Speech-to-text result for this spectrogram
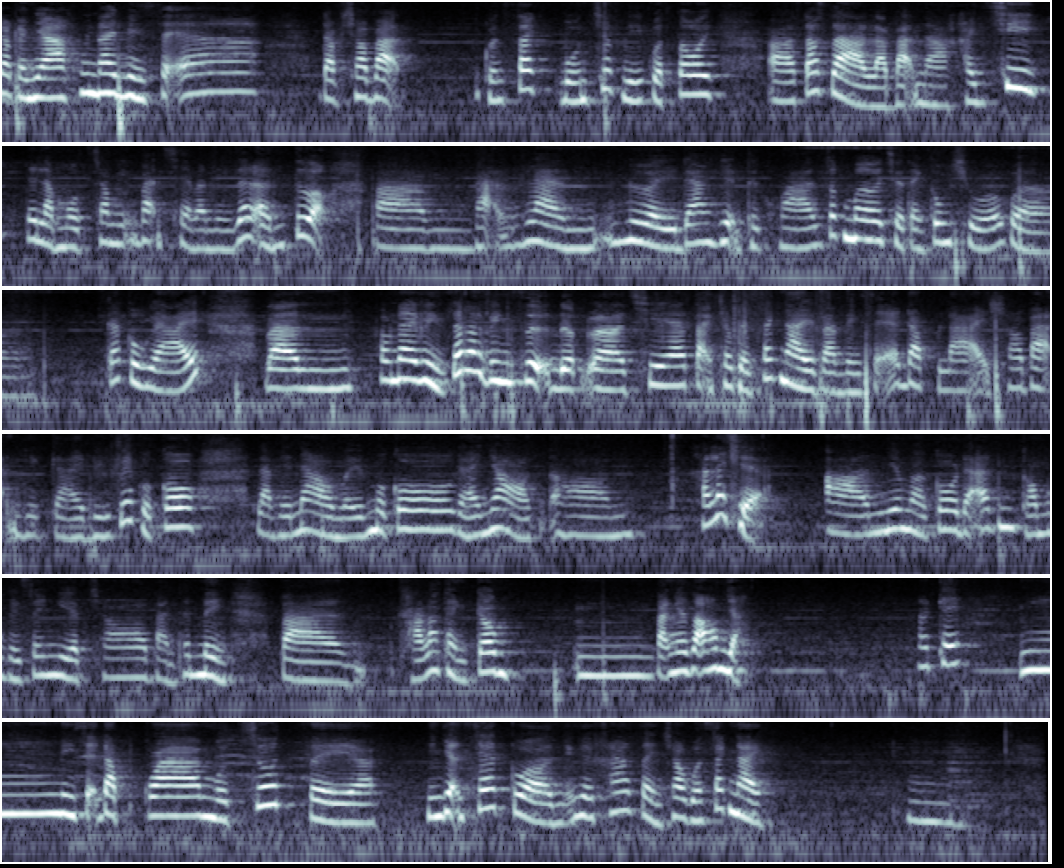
Chào cả nhà, hôm nay mình sẽ đọc cho bạn cuốn sách Bốn chiếc ví của tôi. À, Tác giả là bạn à, Khánh Chi. Đây là một trong những bạn trẻ mà mình rất ấn tượng. À, Bạn là người đang hiện thực hóa giấc mơ trở thành công chúa của các cô gái. Và hôm nay mình rất là vinh dự được uh, chia tặng cho cuốn sách này Và mình sẽ đọc lại cho bạn những cái bí quyết của cô. Làm thế nào với một cô gái nhỏ uh, khá là trẻ? À, nhưng mà cô đã có một cái doanh nghiệp cho bản thân mình và khá là thành công. Uhm, bạn nghe rõ không nhỉ? Ok. Uhm, mình sẽ đọc qua một chút về à, những nhận xét của những người khác dành cho cuốn sách này. Uhm.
